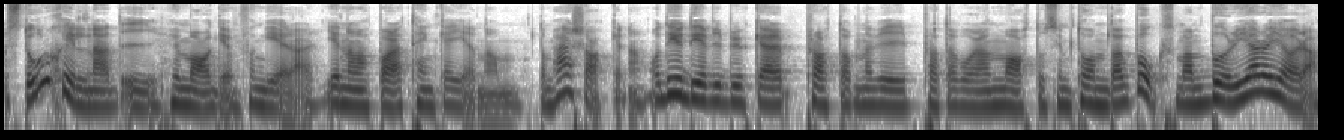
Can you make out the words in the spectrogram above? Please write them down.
stor skillnad i hur magen fungerar genom att bara tänka igenom de här sakerna. Och det är ju det vi brukar prata om när vi pratar vår mat och symptomdagbok, som man börjar att göra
